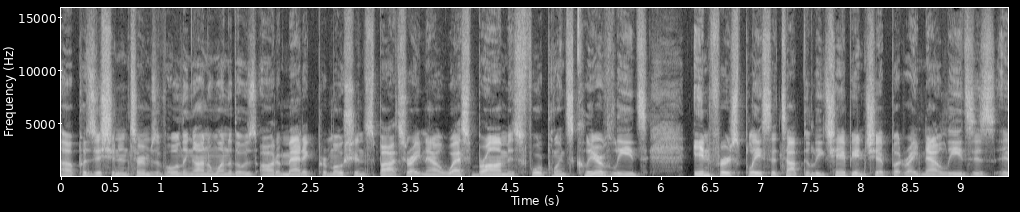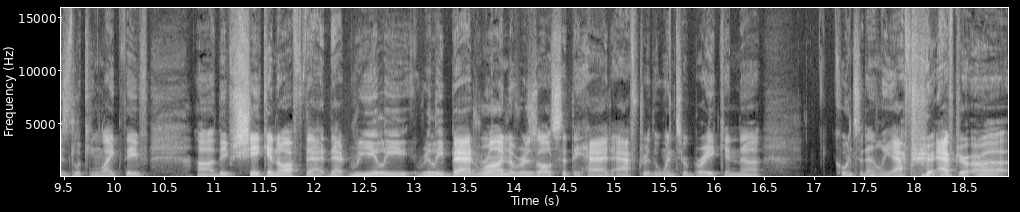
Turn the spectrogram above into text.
uh, position in terms of holding on to one of those automatic promotion spots. Right now, West Brom is four points clear of Leeds in first place atop the league championship, but right now Leeds is is looking like they've. Uh, they've shaken off that that really really bad run of results that they had after the winter break, and uh, coincidentally after after uh,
